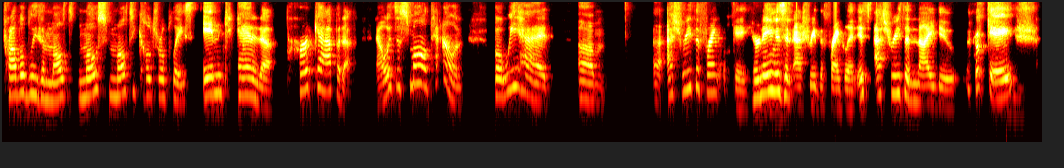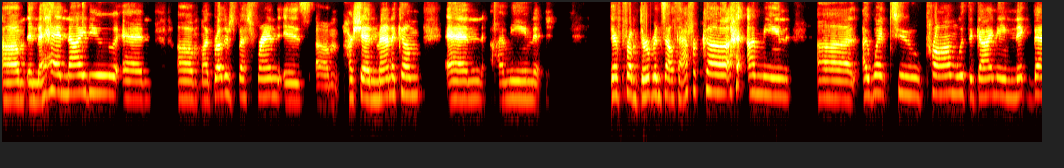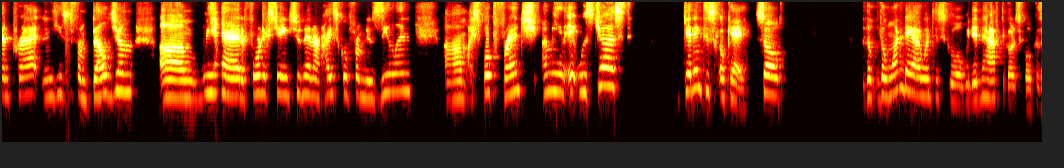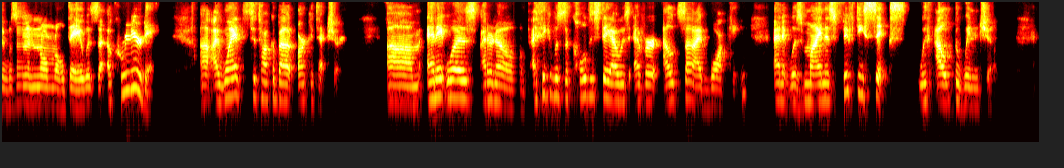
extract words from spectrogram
probably the most multicultural place in Canada per capita. Now it's a small town, but we had um, uh, Ashrita Frank. Okay, her name isn't Ashrita Franklin. It's Ashrita Naidu. Okay, um, and Mehen Naidu, and um, my brother's best friend is um, Harshen Manikam, and I mean, they're from Durban, South Africa. I mean, uh, I went to prom with a guy named Nick Van Pratt, and he's from Belgium. Um, we had a foreign exchange student in our high school from New Zealand. Um, I spoke French. I mean, it was just getting to okay. So the the one day I went to school, we didn't have to go to school because it wasn't a normal day. It was a career day. Uh, I went to talk about architecture. Um, and it was, I don't know, I think it was the coldest day I was ever outside walking. And it was minus 56 without the wind chill.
